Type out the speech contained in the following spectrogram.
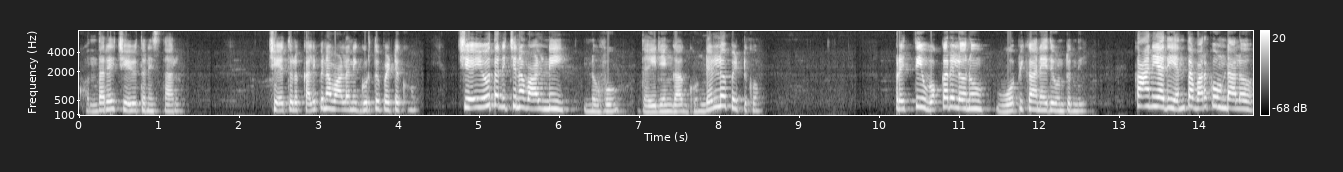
కొందరే చేయూతనిస్తారు. చేతులు కలిపిన వాళ్ళని గుర్తుపెట్టుకో. చేయూతనిచ్చిన వాళ్ళని నువ్వు ధైర్యంగా గుండెల్లో పెట్టుకో. ప్రతి ఒక్కరిలోనూ ఓపిక అనేది ఉంటుంది. కానీ అది ఎంతవరకు ఉండాలో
